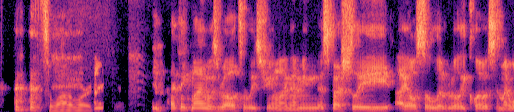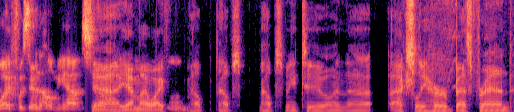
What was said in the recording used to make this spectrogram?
it's a lot of work. I, I think mine was relatively streamlined. I mean, especially I also live really close, and my wife was there to help me out. So. Yeah, yeah, my wife um, help helps helps me too, and uh, actually, her best friend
